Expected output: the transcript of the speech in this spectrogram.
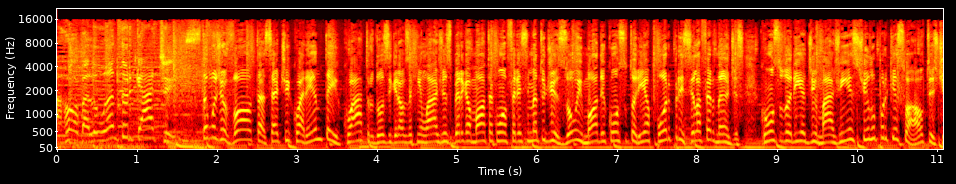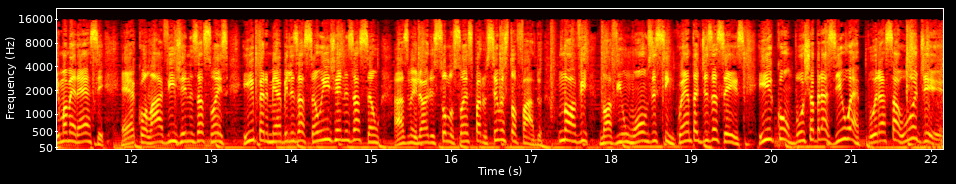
Arroba Luan Turcati. Estamos de volta, 7h44, 12 graus aqui em Lages, Bergamota com oferecimento de Zoe Moda e consultoria por Priscila Fernandes. Consultoria de imagem e estilo porque sua autoestima merece. Ecolave Higienizações, hipermeabilização e higienização. As melhores soluções para o seu estofado. 99111 5016. E Combucha Brasil é pura saúde.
